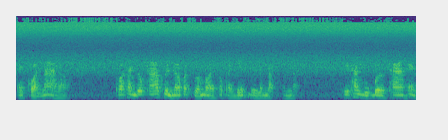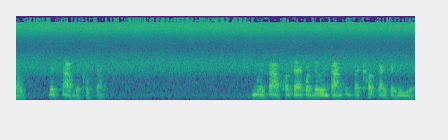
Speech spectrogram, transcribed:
ไปก่อนหน้าเรา พอท่านยกเท้าขึ้นเราก็สวมรอยเข้าไปเดินโดยลำดับลำดับ คือท่านบุกเบิกทางให้เราได้ทราบได้เข้าใจ เมื่อทราบเข้าใจก็เดินตามท่านไปเข้าใจไปเรื่อย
